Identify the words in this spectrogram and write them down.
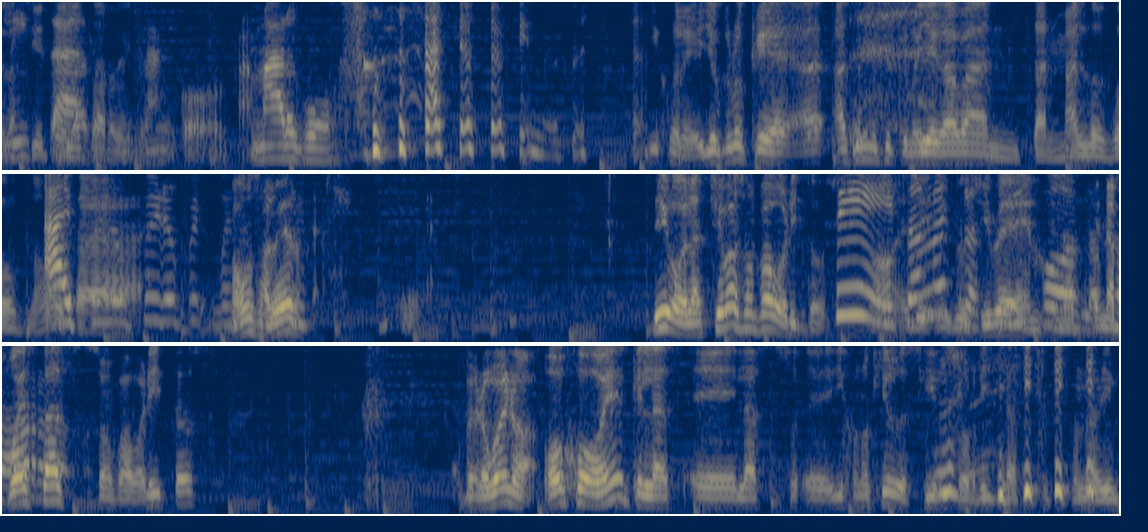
las siete de la atlistas, tarde. blancos, amargos. Híjole, yo creo que ha- hace mucho que no llegaban tan mal los dos, ¿no? O Ay, sea, pero, pero, pero, bueno, vamos a ver. Digo, las chivas son favoritos. Sí, ¿no? son nuestros Inclusive en- en, hijos, en apuestas zorros. son favoritos. Pero bueno, ojo, eh, que las, eh, las eh, hijo, no quiero decir zorritas, porque suena bien,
